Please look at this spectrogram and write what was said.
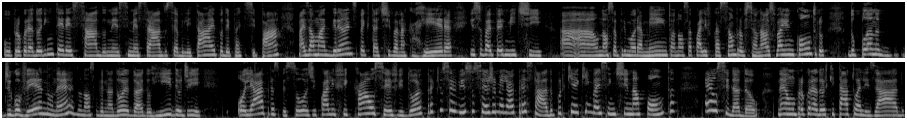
o procurador interessado nesse mestrado se habilitar e poder participar, mas há uma grande expectativa na carreira. Isso vai permitir a, a, o nosso aprimoramento, a nossa qualificação profissional. Vai ao encontro do plano de governo, né, do nosso governador Eduardo Riedel, de olhar para as pessoas, de qualificar o servidor para que o serviço seja melhor prestado, porque quem vai sentir na ponta é o cidadão, né? Um procurador que está atualizado,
